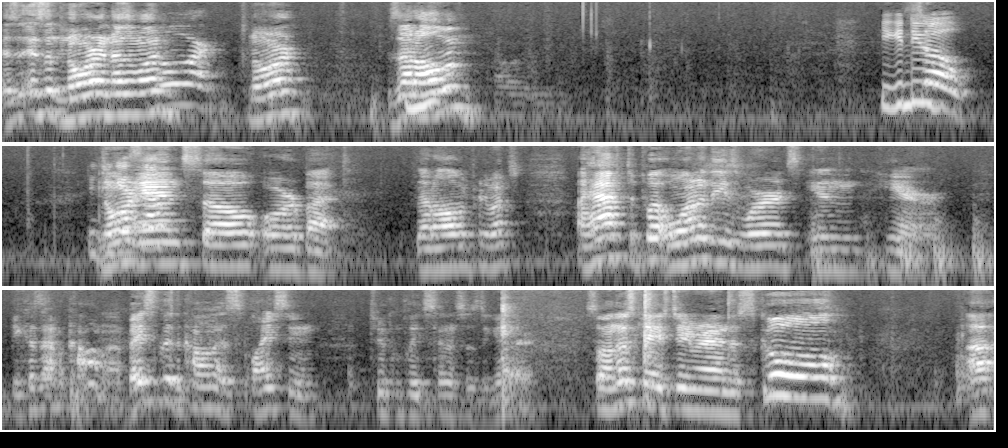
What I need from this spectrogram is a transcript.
Is, isn't nor another one? Or. Nor? Is that all of them? You can do. So. Did Nor, get and, so, or, but. That all of them pretty much? I have to put one of these words in here because I have a comma. Basically, the comma is splicing two complete sentences together. So in this case, Jamie ran to school. Uh,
